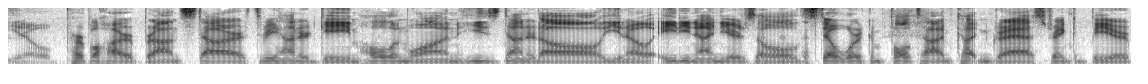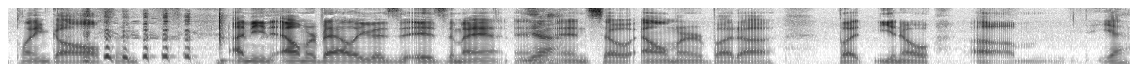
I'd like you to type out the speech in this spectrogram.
you know, Purple Heart, Bronze Star, 300 game, hole in one. He's done it all. You know, 89 years old, still working full time, cutting grass, drinking beer, playing golf, and I mean, Elmer Vallie is is the man. And, Yeah. And so Elmer, but uh, but you know, um, yeah,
